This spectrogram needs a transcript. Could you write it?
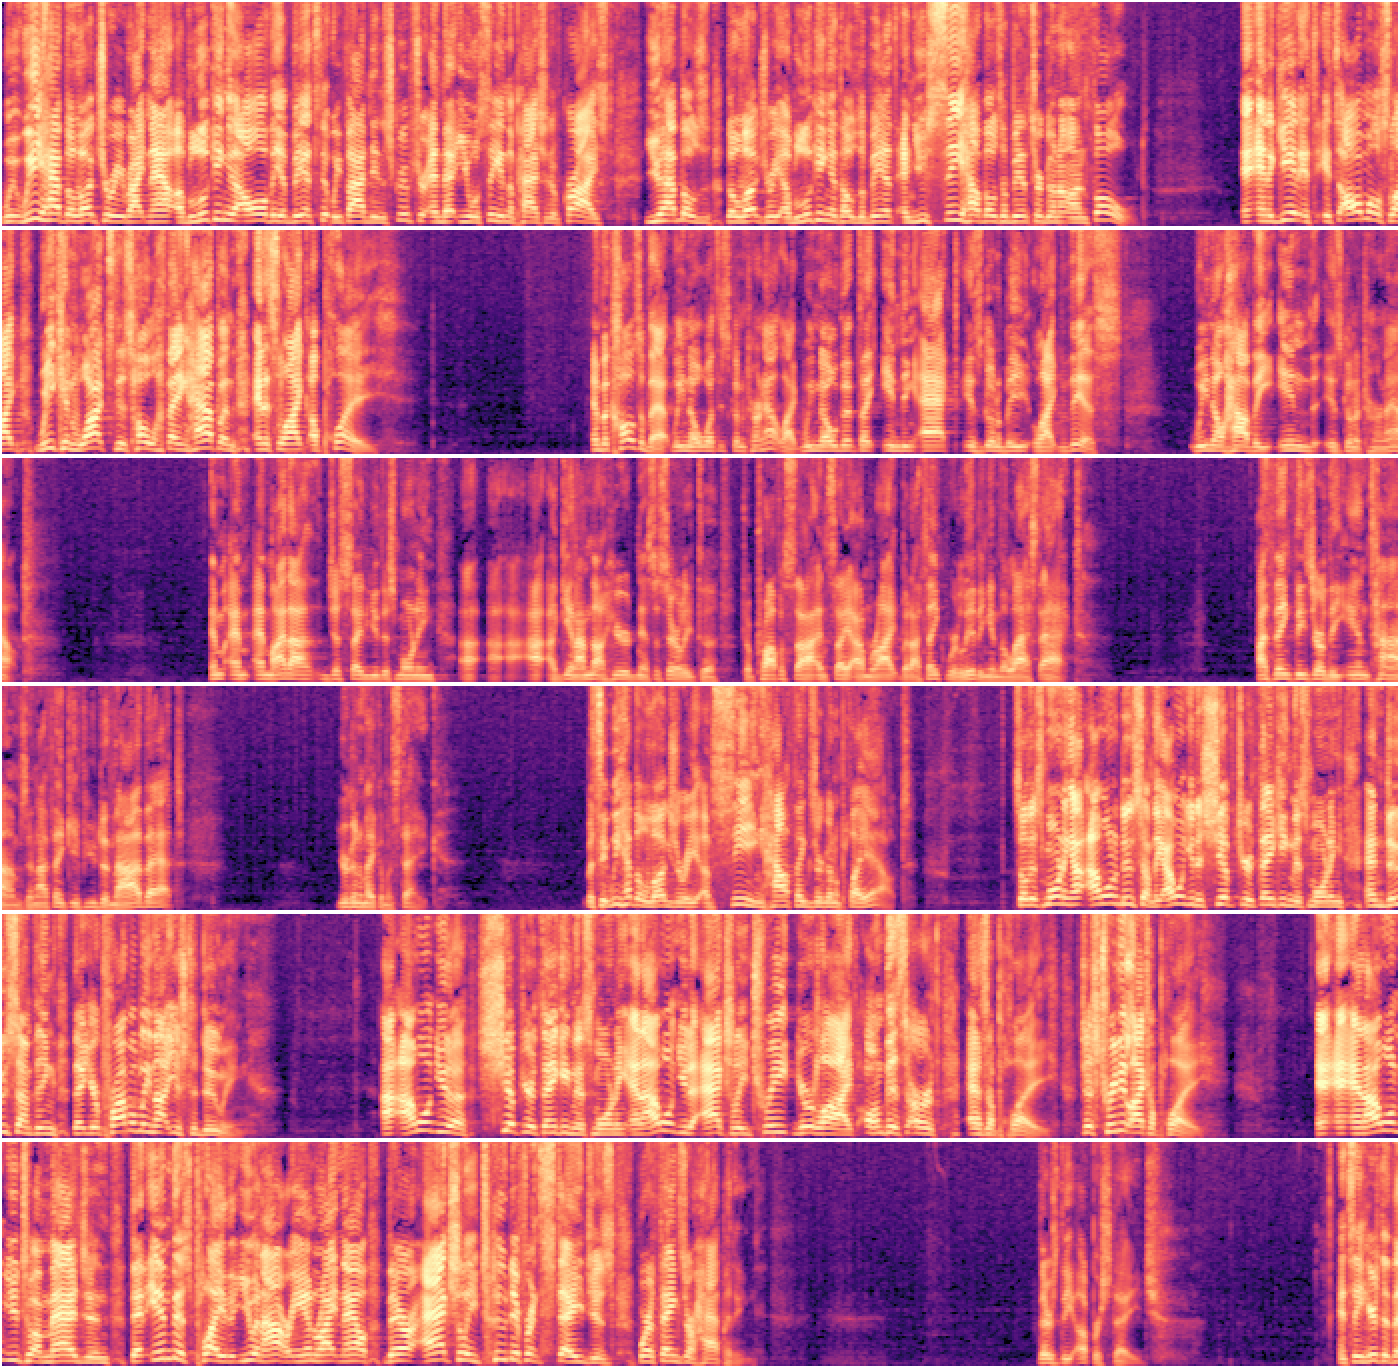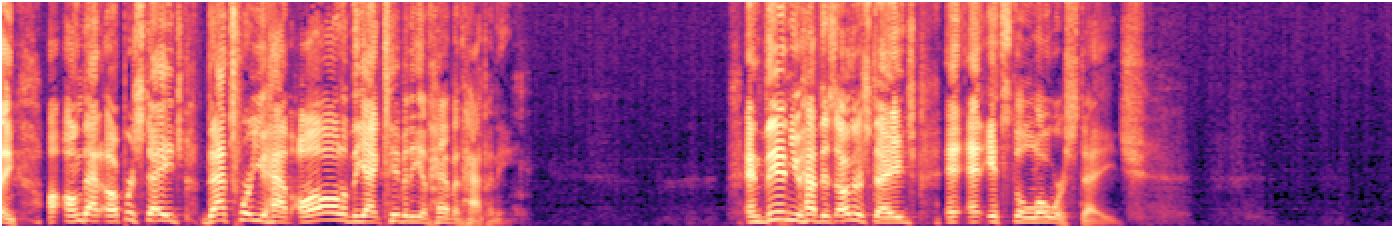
We, we have the luxury right now of looking at all the events that we find in Scripture and that you will see in the Passion of Christ. You have those, the luxury of looking at those events and you see how those events are going to unfold. And again, it's, it's almost like we can watch this whole thing happen and it's like a play. And because of that, we know what it's going to turn out like. We know that the ending act is going to be like this. We know how the end is going to turn out. And, and, and might I just say to you this morning, I, I, again, I'm not here necessarily to, to prophesy and say I'm right, but I think we're living in the last act. I think these are the end times. And I think if you deny that, you're going to make a mistake. But see, we have the luxury of seeing how things are going to play out. So this morning, I, I want to do something. I want you to shift your thinking this morning and do something that you're probably not used to doing. I, I want you to shift your thinking this morning, and I want you to actually treat your life on this earth as a play. Just treat it like a play. And I want you to imagine that in this play that you and I are in right now, there are actually two different stages where things are happening. There's the upper stage. And see, here's the thing on that upper stage, that's where you have all of the activity of heaven happening. And then you have this other stage, and it's the lower stage.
